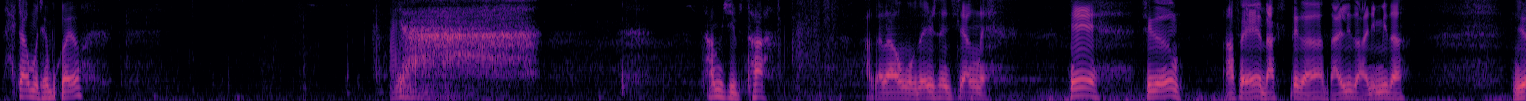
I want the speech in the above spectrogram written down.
살짝 한번 재볼까요? 야, 34. 아까 나온 것보다 1cm 작네. 예, 지금 앞에 낚싯대가 난리도 아닙니다. 이제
